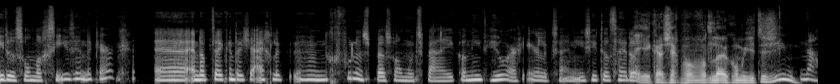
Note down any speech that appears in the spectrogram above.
Iedere zondag zie je ze in de kerk. Uh, en dat betekent dat je eigenlijk hun gevoelens best wel moet sparen. Je kan niet heel erg eerlijk zijn. Je ziet dat zij dat... Nee, je kan zeggen, wat leuk om je te zien. Nou,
